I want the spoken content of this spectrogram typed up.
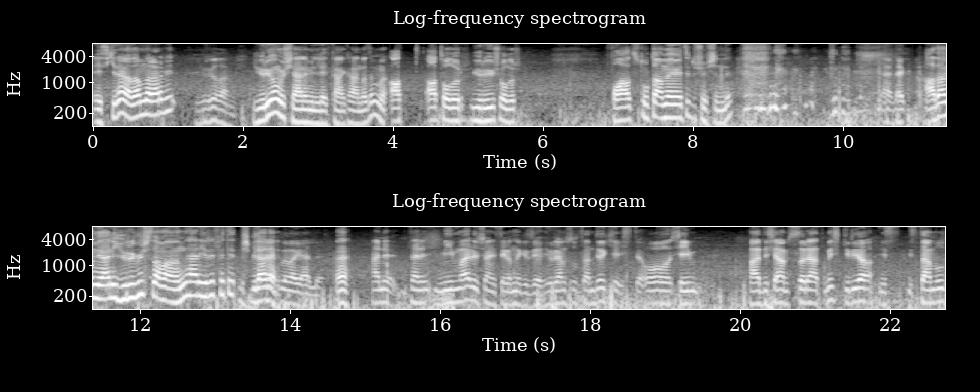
Eskiden adamlar harbi Yürüyorlarmış. yürüyormuş yani millet kanka anladın mı? At at olur, yürüyüş olur. Fatih Sultan Mehmet'i düşün şimdi. Yani Adam yani yürümüş zamanında her yeri fethetmiş birader. aklıma geldi. Heh. Hani bir tane meme var ya şu an Instagram'da geziyor. Hürrem Sultan diyor ki işte o şeyim padişahım story atmış giriyor İs- İstanbul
